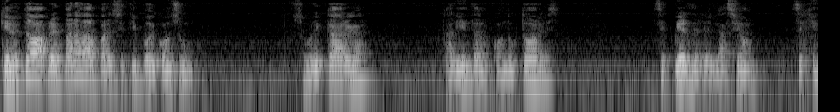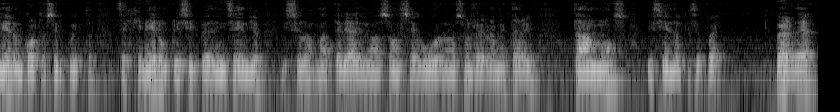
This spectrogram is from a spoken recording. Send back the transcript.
que no estaba preparada para ese tipo de consumo. Sobrecarga, calientan los conductores, se pierde la relación, se genera un cortocircuito, se genera un principio de incendio y si los materiales no son seguros, no son reglamentarios, estamos diciendo que se puede perder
